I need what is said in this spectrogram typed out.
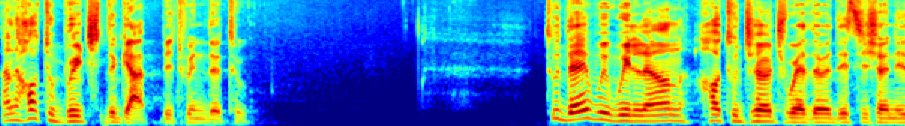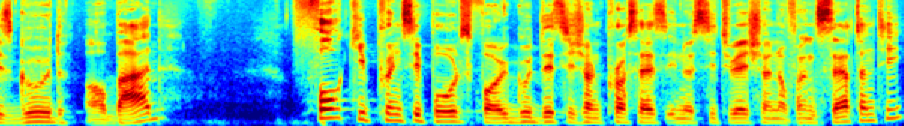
and how to bridge the gap between the two. Today, we will learn how to judge whether a decision is good or bad, four key principles for a good decision process in a situation of uncertainty,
